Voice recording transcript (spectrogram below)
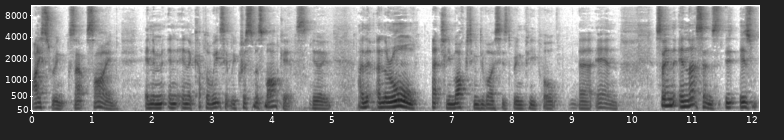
ice rinks outside. In, in, in a couple of weeks, it'll be Christmas markets, you know, and and they're all actually marketing devices to bring people uh, in. So in, in that sense, is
